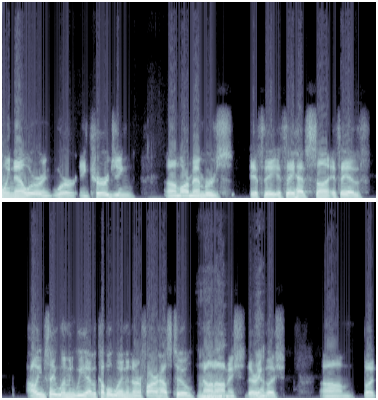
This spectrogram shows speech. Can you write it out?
point now where we're, we're encouraging um, our members if they if they have son if they have I'll even say women. We have a couple women in our firehouse too, Mhm. non Amish. They're Yep. English, um, but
